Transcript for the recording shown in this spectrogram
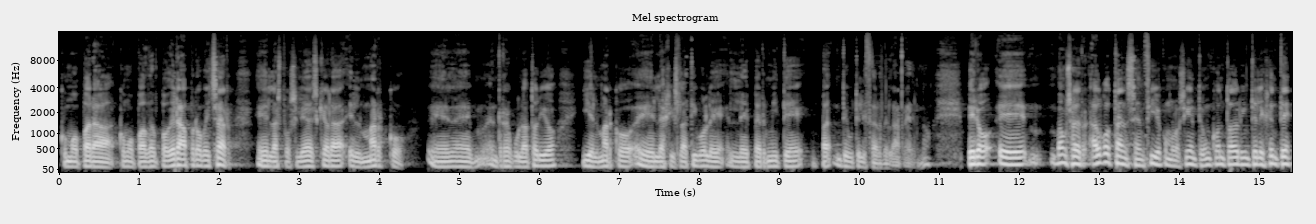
como para, poder aprovechar eh, las posibilidades que ahora el marco eh, regulatorio y el marco legislativo le, permite de utilizar de la red. Pero vamos a ver, algo tan sencillo como lo siguiente, un contador inteligente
